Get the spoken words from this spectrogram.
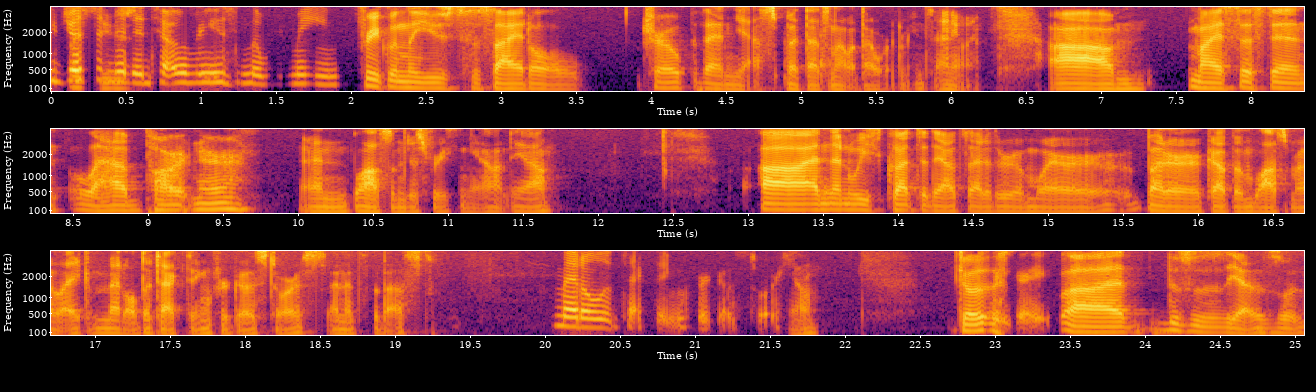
you just admitted used, to overusing the word meme, frequently used societal trope, then yes. But that's not what that word means. Anyway, um, my assistant lab partner and Blossom just freaking out. Yeah. Uh, and then we cut to the outside of the room where Buttercup and Blossom are like metal detecting for ghost horse, and it's the best. Metal detecting for ghost horse. Yeah. Ghost. Uh, this is yeah. This was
